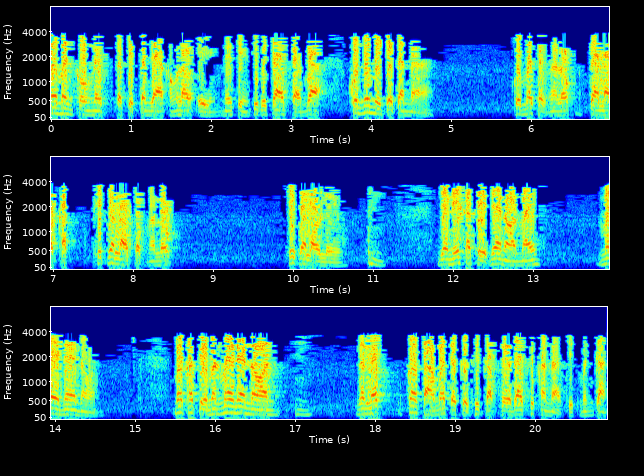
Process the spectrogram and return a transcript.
ไม่มั่นคงในสติปัญญาของเราเอง ในสิ่งที่พระเจ้าสอนว่า คุณไม่มีเจตนา คุณไม่ตกนรก แต่เรากลับคิดว่าเราตกนรก คิดว่าเราเลวอย่างนี้คติแน่นอนไหม ไม่แน่นอน เมื่อคติมันไม่แน่นอนนรกก็สามารถจะเกิดขึ้นกับเธอได้ทุกขณะจิตเหมือนกัน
